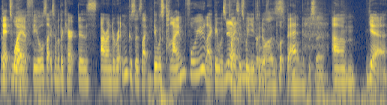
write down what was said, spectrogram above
That's why Mm. yeah. it feels like some of the characters are underwritten because there's like, there was time for you. Like, there was Yeah. places where you could have put that. 100%. Um, yeah,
